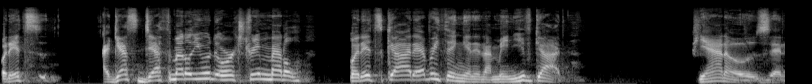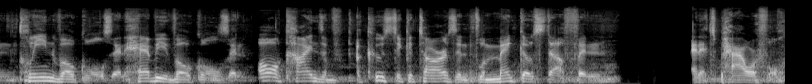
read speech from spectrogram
But it's, I guess, death metal you would or extreme metal, but it's got everything in it. I mean, you've got pianos and clean vocals and heavy vocals and all kinds of acoustic guitars and flamenco stuff and and it's powerful.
